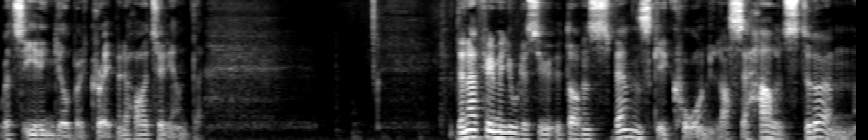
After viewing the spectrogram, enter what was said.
What's Eating Gilbert Grape, men det har jag tydligen inte. Den här filmen gjordes ju utav en svensk ikon, Lasse Hallström,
